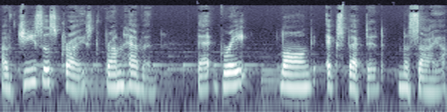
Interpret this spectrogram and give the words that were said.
of Jesus Christ from heaven, that great, long expected Messiah.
